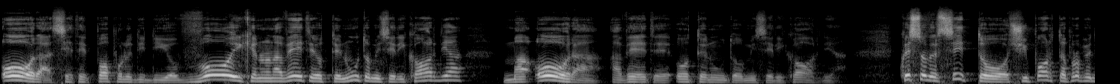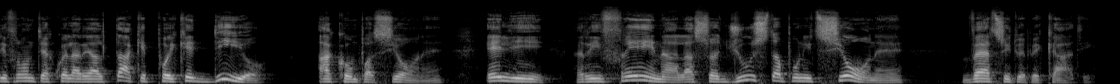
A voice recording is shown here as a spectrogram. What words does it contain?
ora siete il popolo di Dio, voi che non avete ottenuto misericordia, ma ora avete ottenuto misericordia. Questo versetto ci porta proprio di fronte a quella realtà che poiché Dio ha compassione, egli rifrena la sua giusta punizione verso i tuoi peccati.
